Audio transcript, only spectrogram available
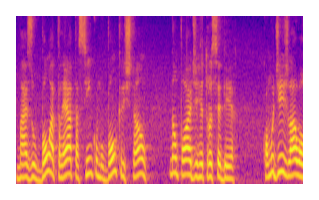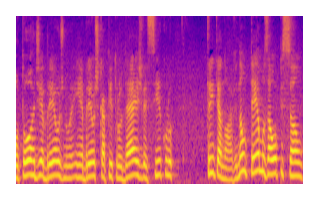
Mas o bom atleta, assim como o bom cristão, não pode retroceder. Como diz lá o autor de Hebreus, em Hebreus capítulo 10, versículo 39, não temos a opção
